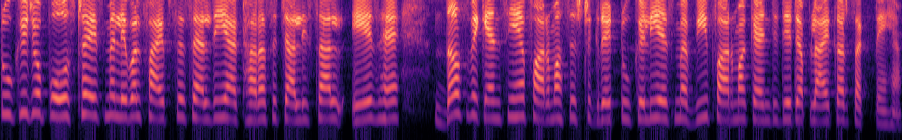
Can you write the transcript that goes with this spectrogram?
टू की जो पोस्ट है, इसमें लेवल फाइव से सैलरी है, अठारह से चालीस साल एज है, दस वैकेंसी है फार्मासिस्ट ग्रेड टू के लिए, इसमें वी फार्मा कैंडिडेट अप्लाई कर सकते हैं।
